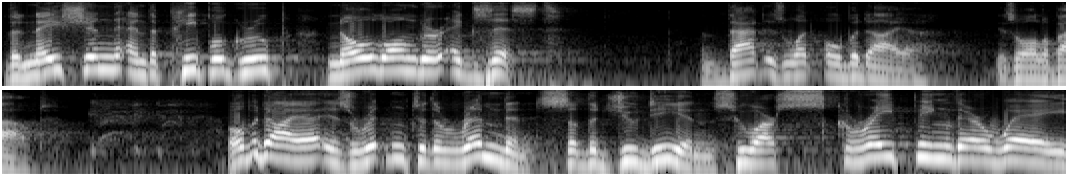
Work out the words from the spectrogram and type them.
The nation and the people group no longer exist. And that is what Obadiah is all about. Obadiah is written to the remnants of the Judeans who are scraping their way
